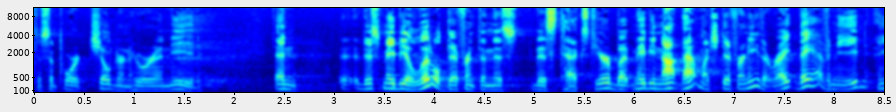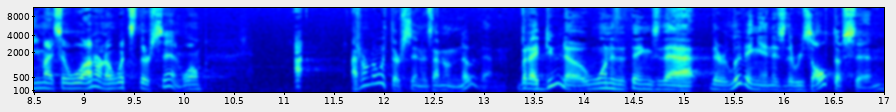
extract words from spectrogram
to support children who are in need. And uh, this may be a little different than this, this text here, but maybe not that much different either, right? They have need, and you might say, well, I don't know, what's their sin? Well, I, I don't know what their sin is. I don't know them. But I do know one of the things that they're living in is the result of sin.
